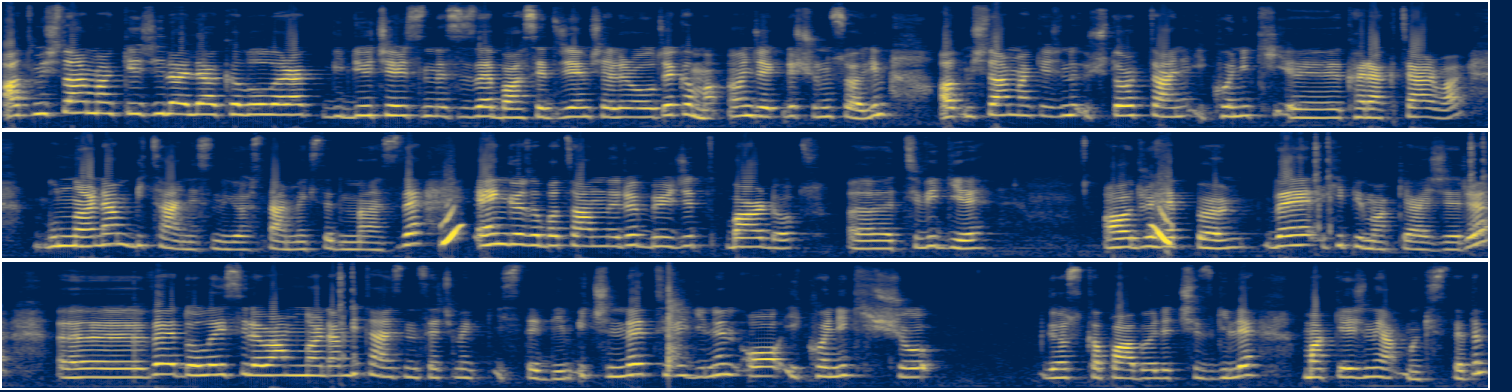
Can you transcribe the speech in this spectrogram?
60'lar makyajı ile alakalı olarak video içerisinde size bahsedeceğim şeyler olacak ama öncelikle şunu söyleyeyim. 60'lar makyajında 3-4 tane ikonik e, karakter var. Bunlardan bir tanesini göstermek istedim ben size. En göze batanları Bridget Bardot, e, Twiggy, Audrey Hepburn ve hippie makyajları. Ee, ve dolayısıyla ben bunlardan bir tanesini seçmek istediğim için de Twiggy'nin o ikonik şu göz kapağı böyle çizgili makyajını yapmak istedim.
